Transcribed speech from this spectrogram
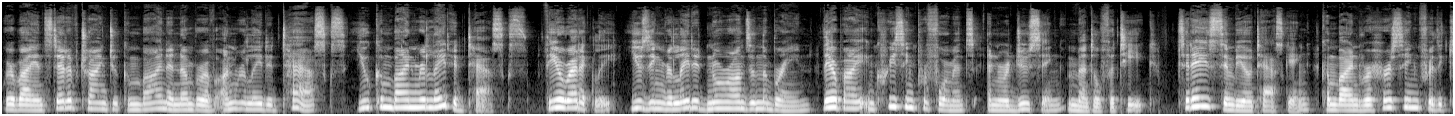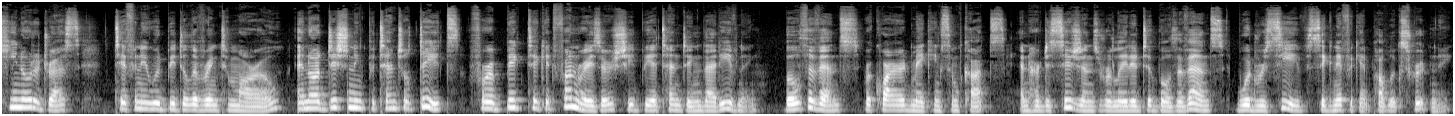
whereby instead of trying to combine a number of unrelated tasks, you combine related tasks. Theoretically, using related neurons in the brain, thereby increasing performance and reducing mental fatigue. Today's symbiotasking combined rehearsing for the keynote address Tiffany would be delivering tomorrow and auditioning potential dates for a big ticket fundraiser she'd be attending that evening. Both events required making some cuts, and her decisions related to both events would receive significant public scrutiny.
